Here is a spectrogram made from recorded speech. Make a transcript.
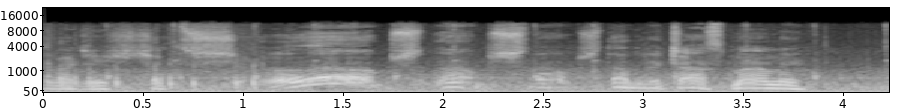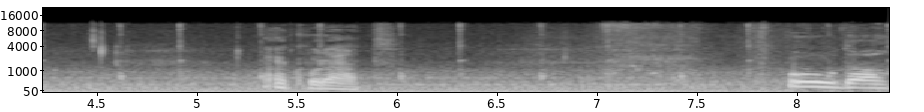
Dwadzieścia trzy. No dobrze, dobrze, dobrze. Dobry czas mamy. Akurat. W pół do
